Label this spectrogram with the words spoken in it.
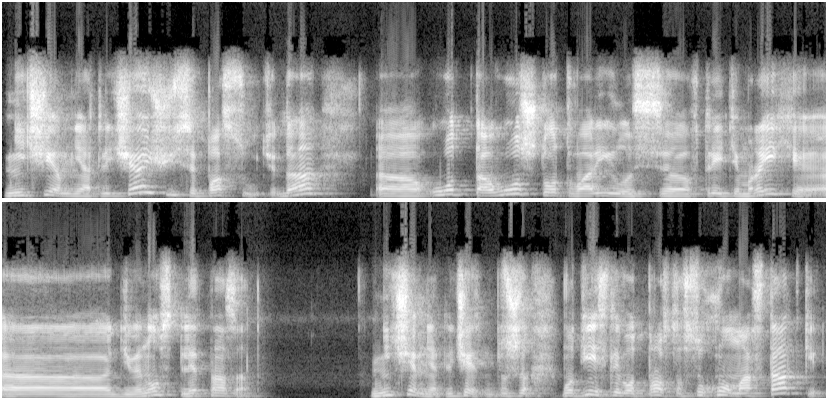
Ничем не отличающуюся, по сути, да, от того, что творилось э, в Третьем Рейхе 90 лет назад. Ничем не отличается. Потому что вот если вот просто в сухом остатке,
